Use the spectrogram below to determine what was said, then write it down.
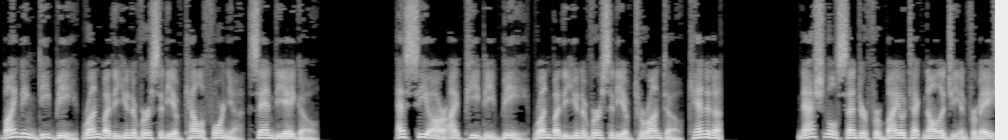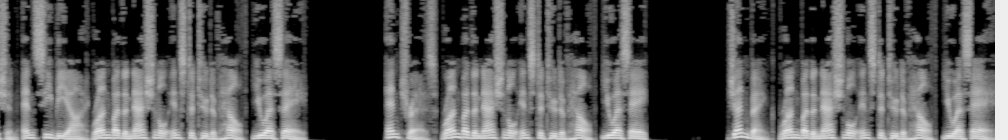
Binding DB, run by the University of California, San Diego SCRIPDB, run by the University of Toronto, Canada National Center for Biotechnology Information run by the National Institute of Health, USA Entrez, run by the National Institute of Health, USA GenBank, run by the National Institute of Health, USA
